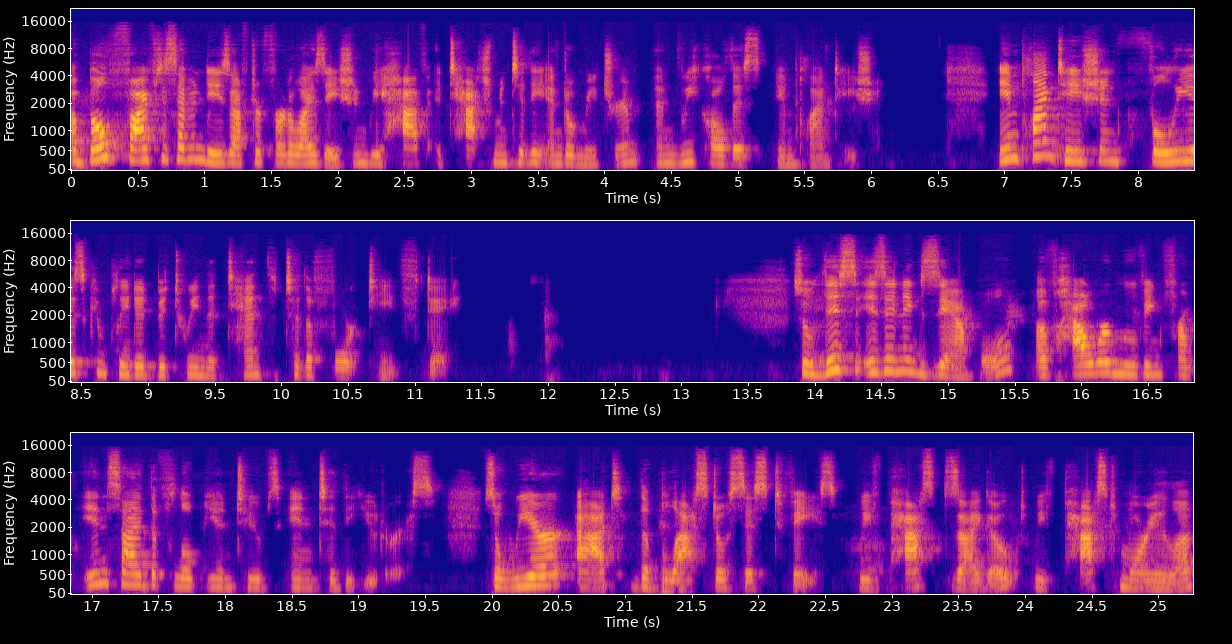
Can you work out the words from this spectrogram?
about five to seven days after fertilization, we have attachment to the endometrium, and we call this implantation. Implantation fully is completed between the 10th to the 14th day. So this is an example of how we're moving from inside the fallopian tubes into the uterus. So we are at the blastocyst phase. We've passed zygote, we've passed morula,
